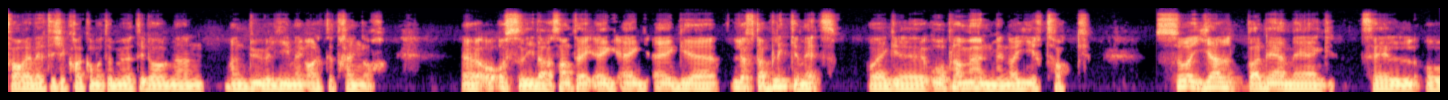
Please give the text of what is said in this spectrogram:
far, jeg vet ikke hva jeg kommer til å møte i dag, men, men du vil gi meg alt jeg trenger. Eh, og. Sant? Jeg, jeg, jeg, jeg eh, løfter blikket mitt, og jeg åpner munnen min og gir takk. Så hjelper det meg til å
